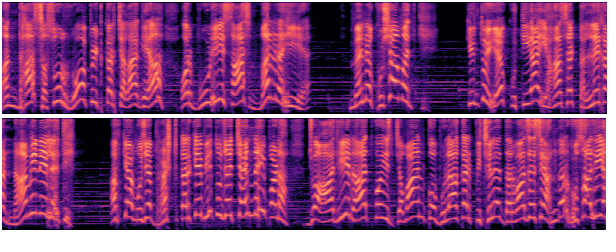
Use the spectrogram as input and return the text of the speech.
अंधा ससुर रो पिट कर चला गया और बूढ़ी सास मर रही है। मैंने खुशामद की किंतु ये कुतिया यहाँ से टलने का नाम ही नहीं लेती। अब क्या मुझे भ्रष्ट करके भी तुझे चैन नहीं पड़ा, जो आधी रात को इस जवान को बुलाकर पिछले दरवाजे से अंदर घुसा लिया?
